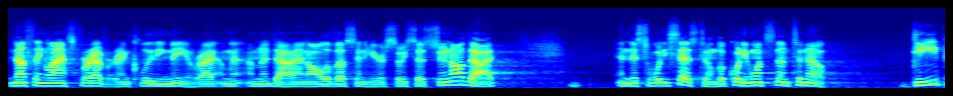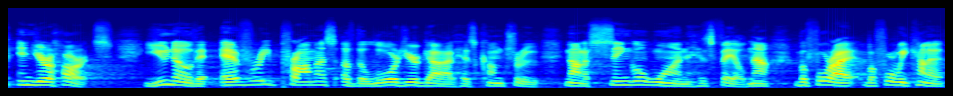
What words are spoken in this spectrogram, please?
nothing lasts forever, including me, right? I'm going to die, and all of us in here. So he says, Soon I'll die. And this is what he says to them. Look what he wants them to know. Deep in your hearts, you know that every promise of the Lord your God has come true. Not a single one has failed. Now, before, I, before we kind of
